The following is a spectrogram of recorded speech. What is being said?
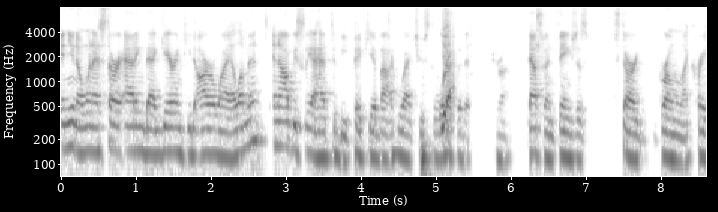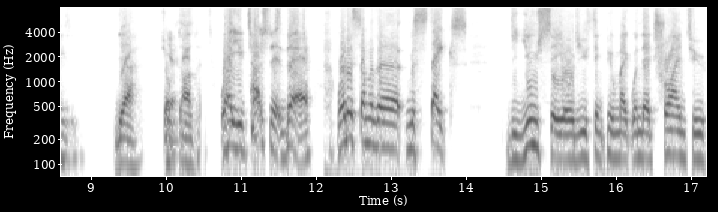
And you know, when I started adding that guaranteed ROI element, and obviously I had to be picky about who I choose to work Yeah. with, etc. That's when things just started growing like crazy. Yeah, job Yes. done. Well, you touched it there. What are some of the mistakes do you see or do you think people make when they're trying to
